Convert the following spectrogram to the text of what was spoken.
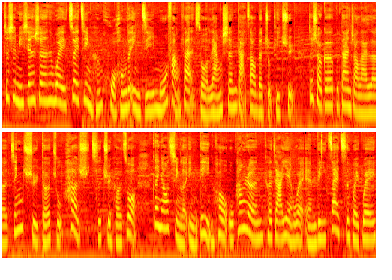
这是迷先生为最近很火红的影集《模仿犯》所量身打造的主题曲。这首歌不但找来了金曲得主 Hush 词曲合作，更邀请了影帝影后吴康仁、柯佳燕为 MV 再次回归，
